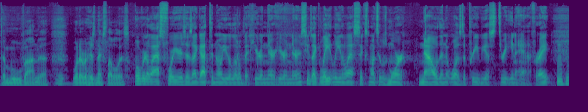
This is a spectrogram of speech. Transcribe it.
to move on to whatever his next level is. over the last four years as I got to know you a little bit here and there, here and there. And it seems like lately in the last six months, it was more now than it was the previous three and a half, right? Mm-hmm.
